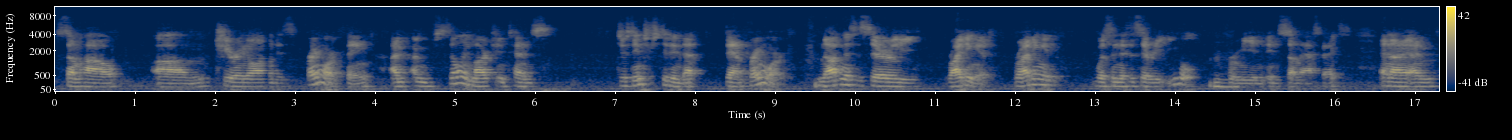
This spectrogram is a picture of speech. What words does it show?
somehow um, cheering on this framework thing, I'm, I'm still in large intents just interested in that damn framework, not necessarily writing it. Writing it was a necessary evil Mhm. for me in, in some aspects, and I, I'm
